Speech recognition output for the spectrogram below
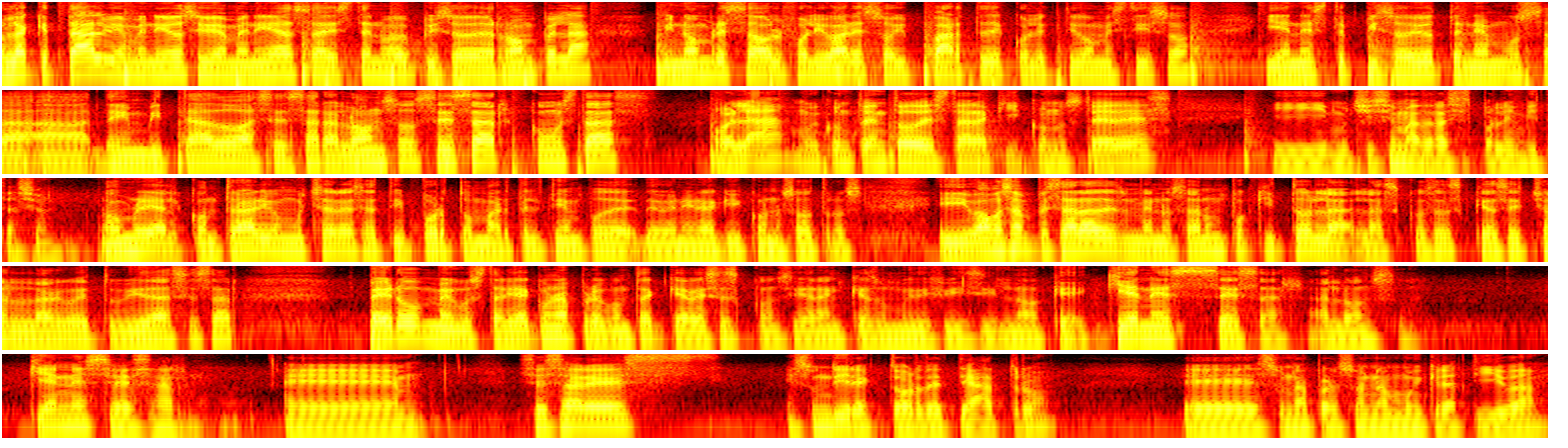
Hola, ¿qué tal? Bienvenidos y bienvenidas a este nuevo episodio de Rómpela. Mi nombre es Adolfo Olivares, soy parte de Colectivo Mestizo y en este episodio tenemos de invitado a César Alonso. César, ¿cómo estás? Hola, muy contento de estar aquí con ustedes y muchísimas gracias por la invitación. Hombre, al contrario, muchas gracias a ti por tomarte el tiempo de, venir aquí con nosotros. Y vamos a empezar a desmenuzar un poquito las cosas que has hecho a lo largo de tu vida, César. Pero me gustaría que una pregunta que a veces consideran que es muy difícil, ¿no? Que, ¿Quién es César Alonso? ¿Quién es César? Eh, César es, es un director de teatro, es una persona muy creativa,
